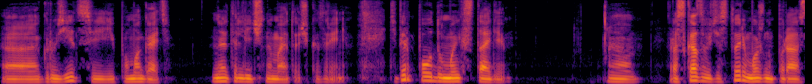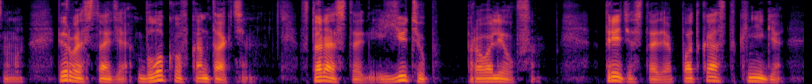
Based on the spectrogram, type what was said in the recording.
э, грузиться и помогать. Но это лично моя точка зрения. Теперь по поводу моих стадий. Э, рассказывать истории можно по-разному. Первая стадия — блог во ВКонтакте. Вторая стадия — YouTube провалился. Третья стадия — подкаст книги —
